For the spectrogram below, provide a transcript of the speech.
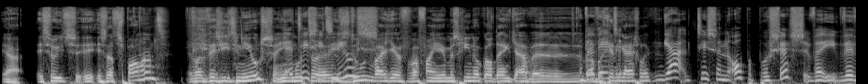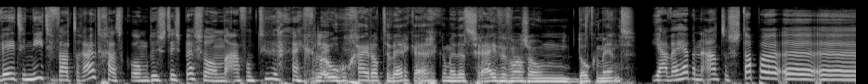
Ja. Is, zoiets, is dat spannend? Want het is iets nieuws en je moet iets doen waar je, waarvan je misschien ook wel denkt... ja, we, waar begin ik eigenlijk? Ja, het is een open proces. We, we weten niet wat eruit gaat komen. Dus het is best wel een avontuur eigenlijk. Hoe ga je dat te werken eigenlijk met het schrijven van zo'n document? Ja, we hebben een aantal stappen uh,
